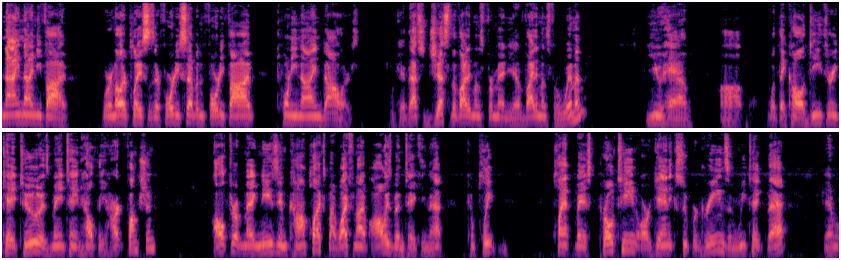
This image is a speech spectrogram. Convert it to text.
9.95 where in other places they're $47.45. 29 dollars. Okay that's just the vitamins for men. You have vitamins for women. You have uh, what they call D3K2 is maintain healthy heart function. Ultra magnesium complex my wife and I have always been taking that. Complete plant-based protein organic super greens and we take that and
